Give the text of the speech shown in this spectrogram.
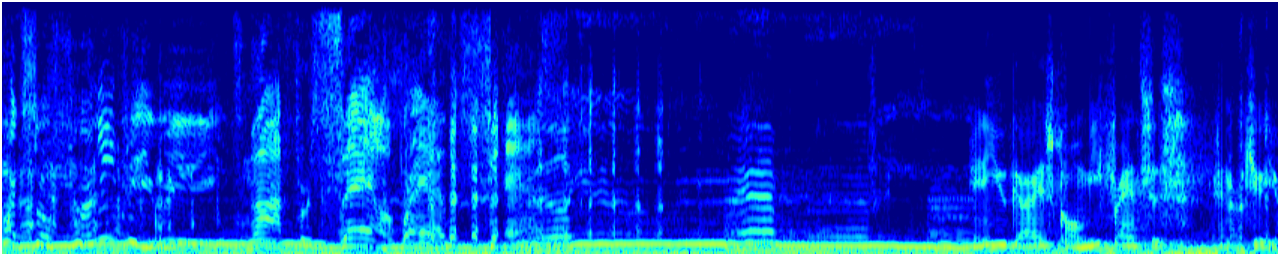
What's so funny, Pee Wee? It's not for sale, Francis. Any of you guys call me Francis, and I'll kill you.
